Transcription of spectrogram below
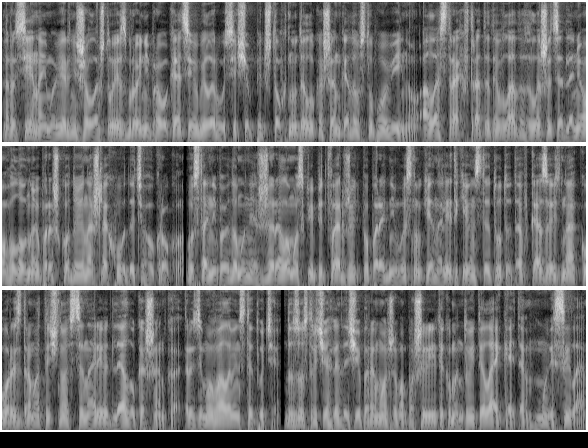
Росія наймовірніше влаштує збройні провокації у Білорусі, щоб підштовхнути Лукашенка до вступу у війну. Але страх втратити владу залишиться для нього головною перешкодою на шляху до цього кроку. Останні повідомлення з джерел у Москві підтверджують попередні висновки аналітиків інституту та вказують на користь драматичного сценарію для Лукашенка. Резюмували в інституті. До зустрічі глядачі переможемо. Поширюйте, коментуйте, лайкайте. Ми сила.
